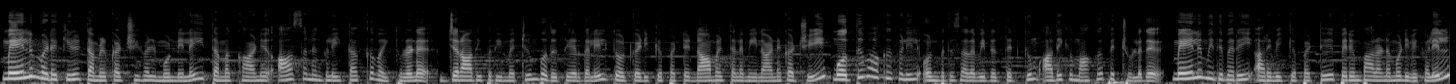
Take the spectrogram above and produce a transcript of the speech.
மேலும் வடக்கில் தமிழ் கட்சிகள் முன்னிலை தமக்கான ஆசனங்களை தக்க வைத்துள்ளன. ஜனாதிபதி மற்றும் பொது தேர்தலில் தோற்கடிக்கப்பட்ட நாமல் தலைமையிலான கட்சி மொத்த வாக்குகளில் ஒன்பது சதவீதத்திற்கும் அதிகமாக பெற்றுள்ளது. மேலும் இதுவரை அறிவிக்கப்பட்டு பெரும்பாலான முடிவுகளில்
